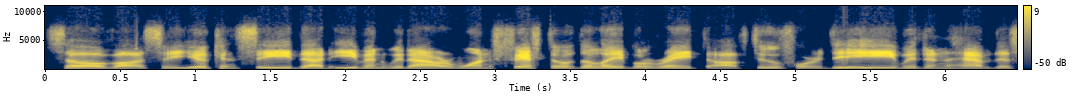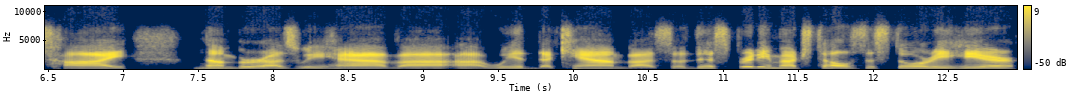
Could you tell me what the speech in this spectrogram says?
so, so you can see that even with our one fifth of the label rate of 2,4-D, we didn't have this high number as we have uh, uh, with dicamba. So this pretty much tells the story here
